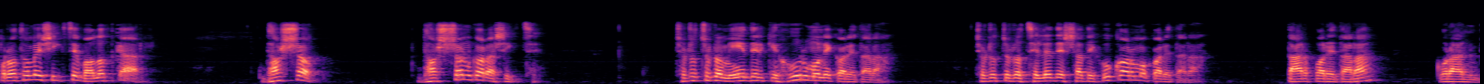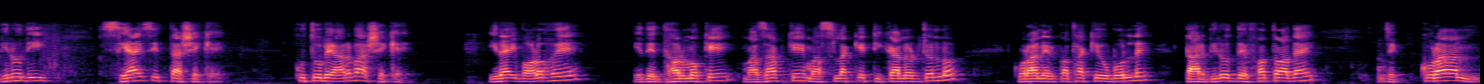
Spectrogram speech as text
প্রথমে শিখছে বলৎকার। ধর্ষক ধর্ষণ করা শিখছে। ছোট ছোট মেয়েদেরকে হুর মনে করে তারা। ছোট ছোট ছেলেদের সাথে কুকর্ম করে তারা। তারপরে তারা কোরআন বিরোধী সিয়াই সিত্তা শেখে, কুতুবে আরবা শেখে। এরাই বড় হয়ে এদের ধর্মকে মাঝাবকে মাসলাকে টিকানোর জন্য কোরআনের কথা কেউ বললে তার বিরুদ্ধে ফতোয়া দেয়। যে কোরআন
